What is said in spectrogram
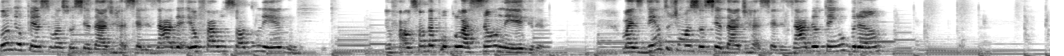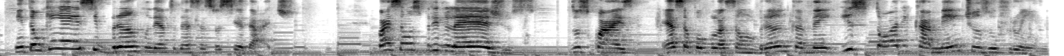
Quando eu penso uma sociedade racializada, eu falo só do negro, eu falo só da população negra. Mas dentro de uma sociedade racializada, eu tenho o branco, então, quem é esse branco dentro dessa sociedade? Quais são os privilégios dos quais essa população branca vem historicamente usufruindo?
